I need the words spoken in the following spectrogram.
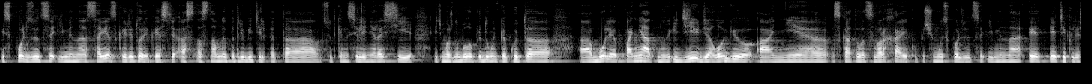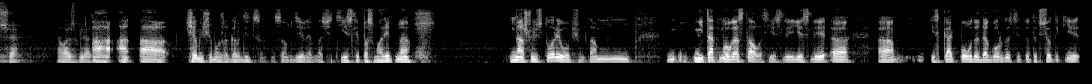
используется именно советская риторика, если основной потребитель — это все-таки население России? Ведь можно было придумать какую-то а, более понятную идею, идеологию, а не скатываться в архаику. Почему используются именно э, эти клише, на ваш взгляд? А, а, а чем еще можно гордиться, на самом деле? Значит, если посмотреть на нашу историю, в общем, там не так много осталось. Если, если а, искать поводы для гордости, то это все-таки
